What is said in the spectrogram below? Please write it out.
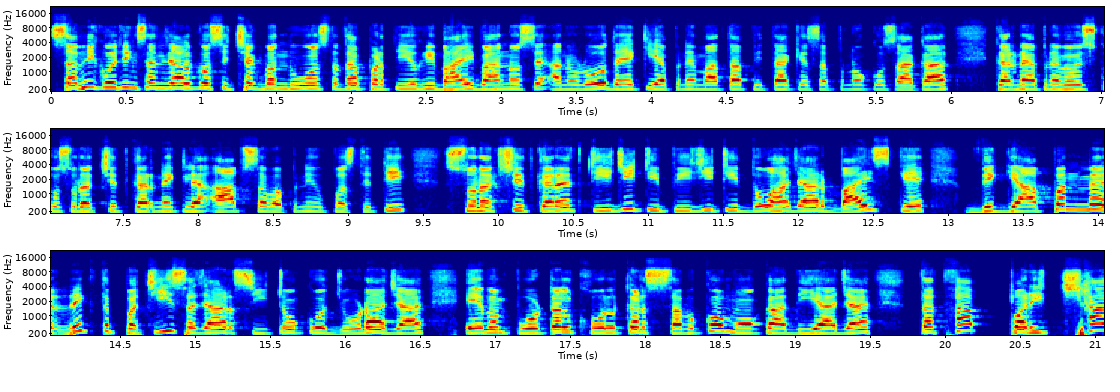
सभी कोचिंग संचालकों, शिक्षक, बंधुओं तथा प्रतियोगी भाई बहनों से अनुरोध है कि अपने माता पिता के सपनों को साकार करने, अपने भविष्य को सुरक्षित करने के लिए आप सब अपनी उपस्थिति सुनिश्चित करें। टीजीटी, पीजीटी 2022 के विज्ञापन में रिक्त पच्चीस हज़ार सीटों को जोड़ा जाए एवं पोर्टल खोलकर सबको मौका दिया जाए तथा परीक्षा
